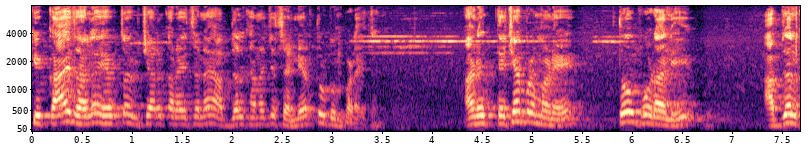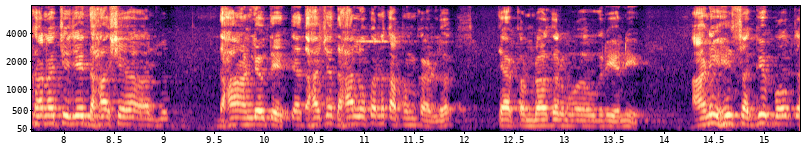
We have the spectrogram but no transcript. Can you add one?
की काय झालं ह्याचा विचार करायचा नाही अफजल खानाच्या सैन्यावर तुटून पडायचं. आणि त्याच्याप्रमाणे तो फोडाली अफजल खानाचे जे दहाशे दहा आणले होते त्या दहाच्या दहा लोकांना कापून काढलं त्या कंडाळकर व- वगैरे यांनी. आणि हे सगळे पोप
